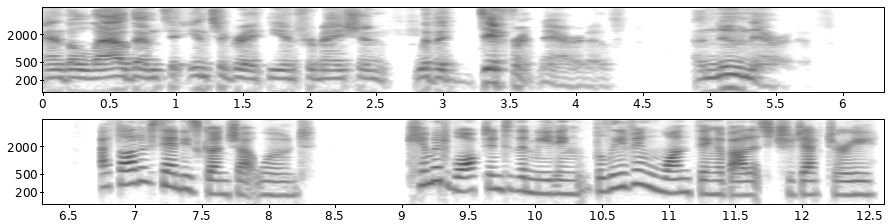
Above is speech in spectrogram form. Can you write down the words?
and allow them to integrate the information with a different narrative, a new narrative. I thought of Sandy's gunshot wound. Kim had walked into the meeting believing one thing about its trajectory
